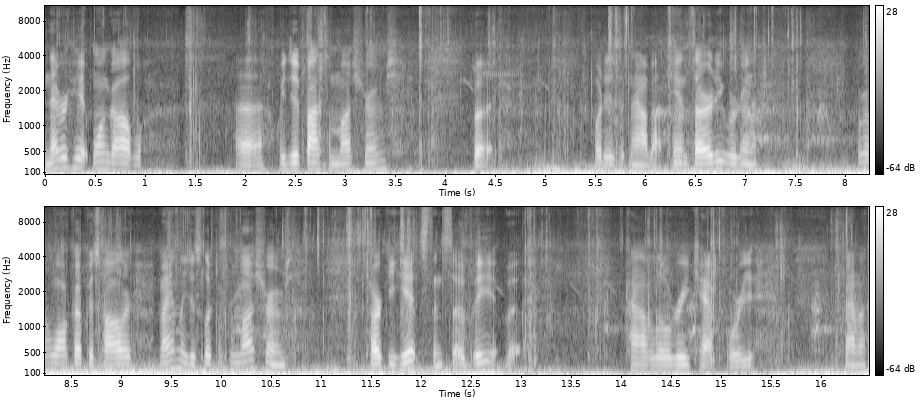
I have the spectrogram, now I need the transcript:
never hit one gobble. Uh, we did find some mushrooms, but what is it now? About 10:30. We're gonna we're gonna walk up this holler, mainly just looking for mushrooms. Turkey hits, then so be it. But kind of a little recap for you. Kind of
